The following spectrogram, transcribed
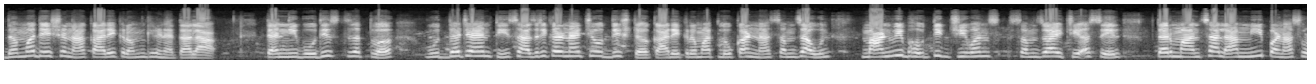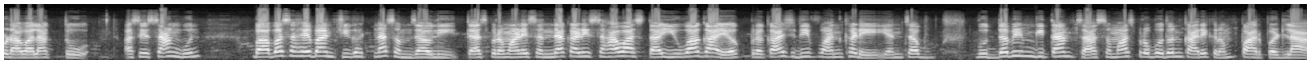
धम्मदेशना कार्यक्रम घेण्यात आला. त्यांनी बोधिसत्व बुद्ध जयंती साजरी करण्याचे उद्दिष्ट कार्यक्रमात लोकांना समजावून मानवी भौतिक जीवन समजायचे असेल तर माणसाला मीपणा सोडावा लागतो असे सांगून बाबासाहेबांची घटना समजावली. त्याचप्रमाणे संध्याकाळी सहा वाजता युवा गायक प्रकाशदीप वानखडे यांचा बुद्धभीम गीतांचा समाज प्रबोधन कार्यक्रम पार पडला.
